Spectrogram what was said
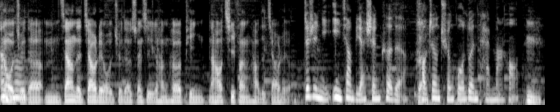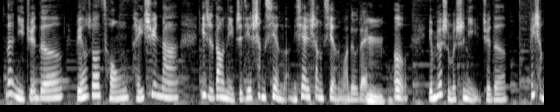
那我觉得，嗯，这样的交流，我觉得算是一个很和平，然后气氛很好的交流。这是你印象比较深刻的对好政全国论坛嘛？哈，嗯，那你觉得，比方说从培训呐、一直到你直接上线了，你现在上线了嘛？对不对？嗯嗯，有没有什么是你觉得非常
